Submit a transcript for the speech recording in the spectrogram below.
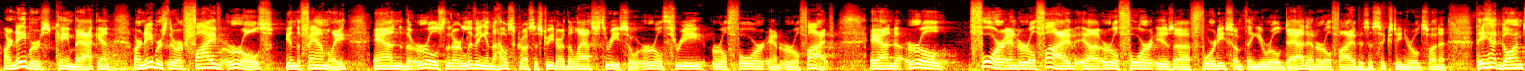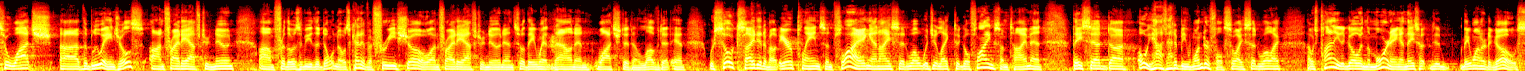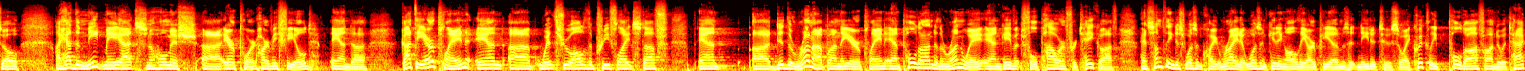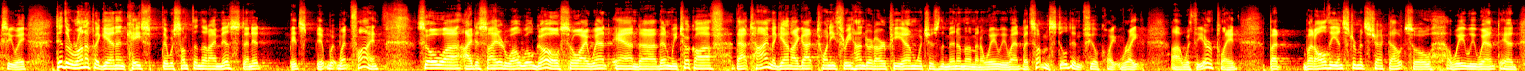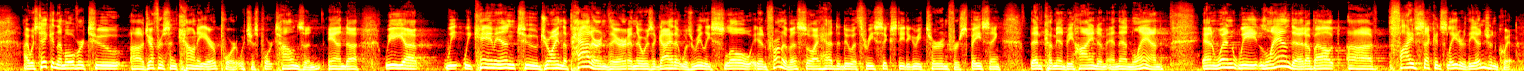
our neighbors came back, and our neighbors, there are five Earls in the family, and the Earls that are living in the house across the street are the last three. So Earl 3, Earl 4, and Earl 5. And Earl four and Earl five. Uh, Earl four is a 40 something year old dad, and Earl five is a 16 year old son. And they had gone to watch uh, the Blue Angels on Friday afternoon. Um, for those of you that don't know, it's kind of a free show on Friday afternoon. And so they went down and watched it and loved it. And we're so excited about airplanes and flying. And I said, Well, would you like to go flying sometime? And they said, uh, Oh, yeah, that'd be wonderful. So I said, Well, I, I was planning to go in the morning. And they said, they wanted to go. So I had them meet me at Snohomish uh, Airport, Harvey Field, and uh, got the airplane and uh, went through all of the pre-flight stuff and uh, did the run up on the airplane and pulled onto the runway and gave it full power for takeoff. And something just wasn't quite right. It wasn't getting all the RPMs it needed to. So I quickly pulled off onto a taxiway, did the run up again in case there was something that I missed, and it it's, it w- went fine. So uh, I decided, well, we'll go. So I went and uh, then we took off that time. Again, I got 2,300 RPM, which is the minimum, and away we went. But something still didn't feel quite right uh, with the airplane. But but all the instruments checked out, so away we went. And I was taking them over to uh, Jefferson County Airport, which is Port Townsend, and uh, we uh, we, we came in to join the pattern there, and there was a guy that was really slow in front of us, so I had to do a 360 degree turn for spacing, then come in behind him, and then land. And when we landed, about uh, five seconds later, the engine quit.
